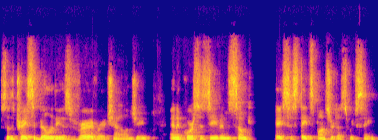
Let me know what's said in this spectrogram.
So the traceability is very, very challenging. And of course, it's even some cases state sponsored, as we've seen.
